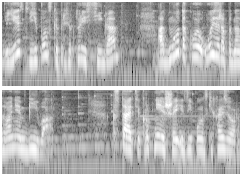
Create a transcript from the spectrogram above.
Есть в японской префектуре Сига одно такое озеро под названием Бива. Кстати, крупнейшее из японских озер.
